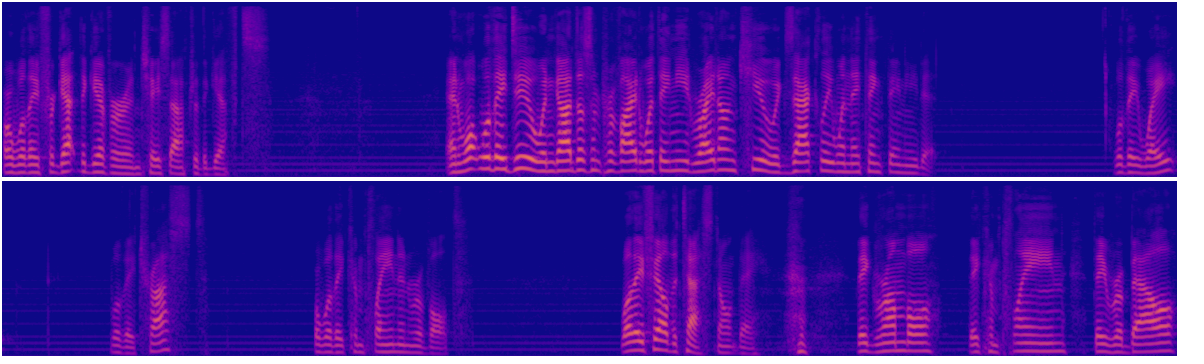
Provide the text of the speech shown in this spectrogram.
Or will they forget the giver and chase after the gifts? And what will they do when God doesn't provide what they need right on cue, exactly when they think they need it? Will they wait? Will they trust? Or will they complain and revolt? Well, they fail the test, don't they? they grumble, they complain, they rebel,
